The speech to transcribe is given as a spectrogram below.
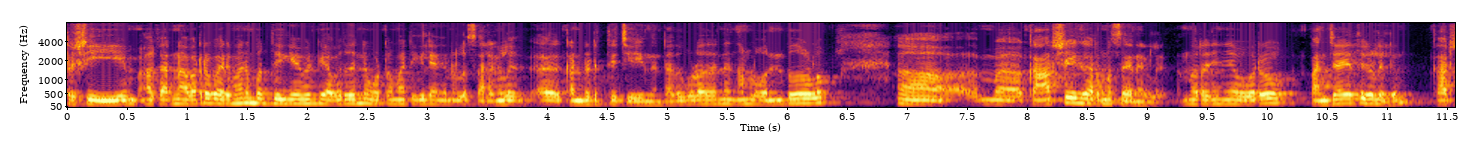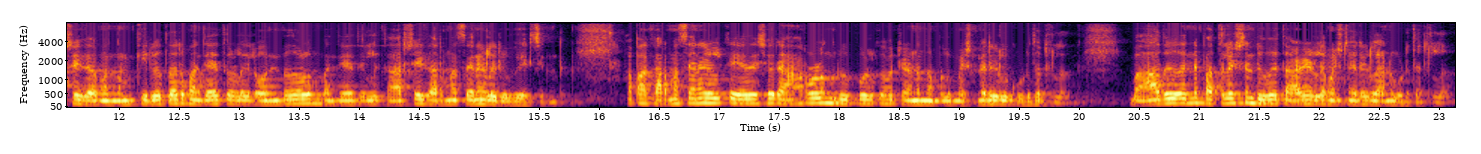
കൃഷി ചെയ്യും കാരണം അവരുടെ വരുമാനം വർദ്ധിക്കാൻ വേണ്ടി അവർ തന്നെ ഓട്ടോമാറ്റിക്കലി അങ്ങനെയുള്ള സ്ഥലങ്ങൾ കണ്ടെടുത്ത് ചെയ്യുന്നുണ്ട്. അതുകൂടാതെ തന്നെ നമ്മൾ ഒൻപതോളം കാർഷിക കർമ്മസേനകൾ എന്ന് പറഞ്ഞു കഴിഞ്ഞാൽ ഓരോ പഞ്ചായത്തുകളിലും കാർഷിക കർമ്മ നമുക്ക് ഇരുപത്താറ് പഞ്ചായത്തുകളിൽ ഒൻപതോളം പഞ്ചായത്തുകളിൽ കാർഷിക കർമ്മസേനകൾ രൂപീകരിച്ചിട്ടുണ്ട്. അപ്പോൾ ആ കർമ്മസേനകൾക്ക് ഏകദേശം ഒരു ആറോളം ഗ്രൂപ്പുകൾക്ക് പറ്റിയാണ് നമ്മൾ മെഷീനറികൾ കൊടുത്തിട്ടുള്ളത്. അപ്പോൾ അത് തന്നെ പത്ത് ലക്ഷം രൂപ താഴെയുള്ള മെഷീനറികളാണ് കൊടുത്തിട്ടുള്ളത്.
